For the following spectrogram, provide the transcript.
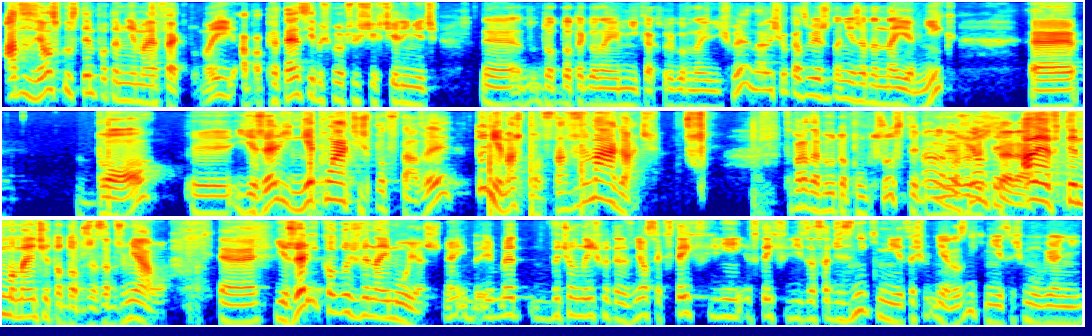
a w związku z tym potem nie ma efektu. No i a pretensje byśmy oczywiście chcieli mieć e, do, do tego najemnika, którego wynajęliśmy, no ale się okazuje, że to nie żaden najemnik, e, bo y, jeżeli nie płacisz podstawy, to nie masz podstaw wymagać. Co prawda był to punkt szósty, no, ale, piąty, ale w tym momencie to dobrze zabrzmiało. E, jeżeli kogoś wynajmujesz, my wyciągnęliśmy ten wniosek w tej chwili, w tej chwili w zasadzie z nikim nie jesteśmy, nie no, z nikim nie jesteśmy umówieni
